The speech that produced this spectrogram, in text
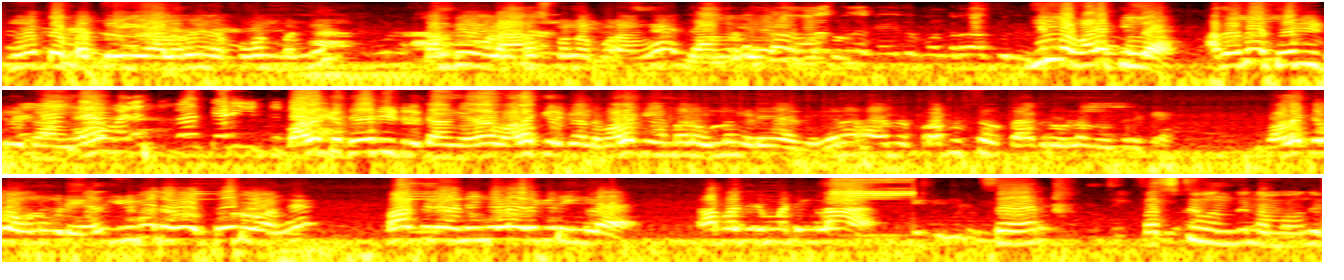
மூத்த பத்திரிகையாளரும் எனக்கு ஃபோன் பண்ணி தம்பி உங்களை அரெஸ்ட் பண்ண போறாங்க. ஜாகிரதையா இருங்க. சொல்லி- கைது பண்றதா சொல்லி இல்ல வழக்கு இல்ல. அததான் தேடிட்டு இருக்காங்க. இருக்காங்க. வழக்கு தேடிட்டு இருக்காங்க. ஏதாவது வழக்கு இருக்கு அந்த வழக்கு என் மேல ஒண்ணும் கிடையாது. ஏன்னா ப்ரொஃபஷனல் பேக்ரவுண்ட்ல வந்திருக்கேன். வழக்கெல்லாம் ஒண்ணும் கிடையாது. இனிமேல் ஏதாவது போடுவாங்க. பாத்துக்கலாம். நீங்க எல்லாம் இருக்கிறீங்களா. காப்பாத்திர மாட்டீங்களா? சார் ஃபர்ஸ்ட் வந்து நம்ம வந்து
